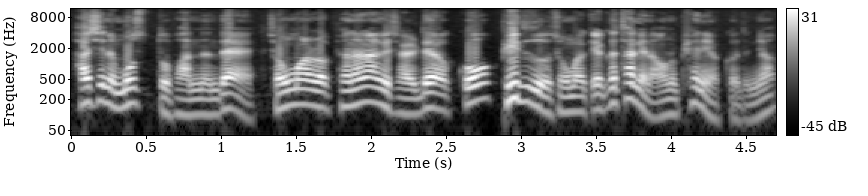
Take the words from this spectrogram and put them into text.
하시는 모습도 봤는데 정말로 편안하게 잘 되었고 비드도 정말 깨끗하게 나오는 편이었거든요.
